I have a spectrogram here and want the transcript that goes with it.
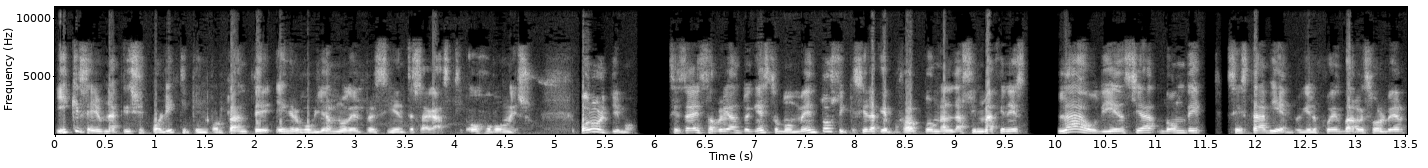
y que sería una crisis política importante en el gobierno del presidente Sagasti. Ojo con eso. Por último, se está desarrollando en estos momentos, y quisiera que por favor pongan las imágenes, la audiencia donde se está viendo y el juez va a resolver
